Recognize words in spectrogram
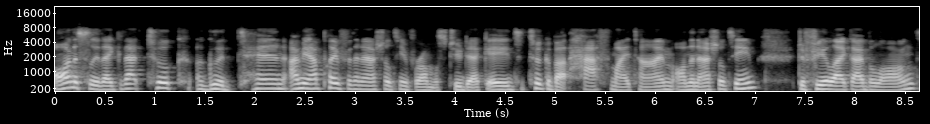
honestly, like that took a good 10. I mean, I played for the national team for almost two decades. It took about half my time on the national team to feel like I belonged.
